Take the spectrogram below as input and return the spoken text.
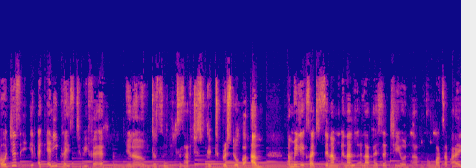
or just it, like any place to be fair you know? Doesn't just have to stick to bristol but um i'm really excited to see and, I'm, and I, like i said to you on um, on whatsapp i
